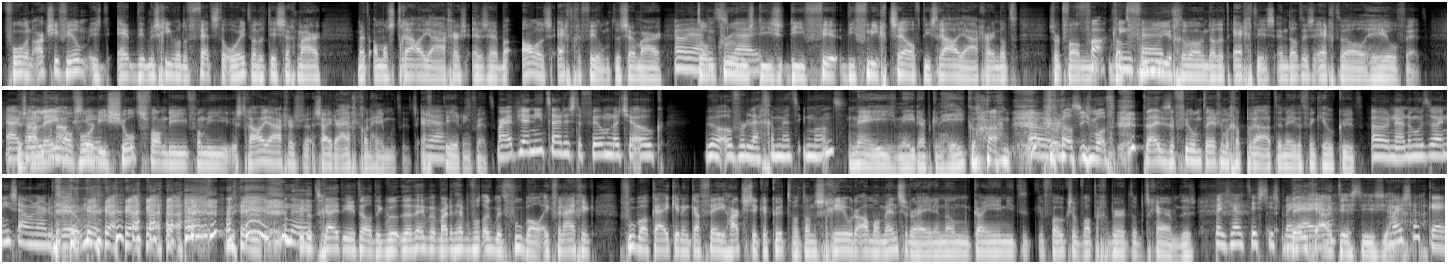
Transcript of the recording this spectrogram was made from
voor een actiefilm is dit misschien wel de vetste ooit. Want het is zeg maar met allemaal straaljagers... en ze hebben alles echt gefilmd. Dus zeg maar, Oh ja, Tom Cruise, die, die, die vliegt zelf, die straaljager. En dat soort van... Fucking dat voel je gewoon dat het echt is. En dat is echt wel heel vet. Ja, Dus alleen al voor die shots van die, van die straaljagers zou je er eigenlijk gewoon heen moeten. Het is echt Ja. teringvet. Maar heb jij niet tijdens de film dat je ook wil overleggen met iemand? Nee, nee, daar heb ik een hekel aan. Oh. Als iemand tijdens de film tegen me gaat praten. Nee, dat vind ik heel kut. Oh, nou dan moeten wij niet samen naar de film. nee, Nee. dat schijt irritant. Ik wil, dat heb, maar dat heb ik bijvoorbeeld ook met voetbal. Ik vind eigenlijk voetbal kijken in een café hartstikke kut. Want dan schreeuwen er allemaal mensen doorheen. En dan kan je niet focussen op wat er gebeurt op het scherm. Dus Beetje autistisch ben beetje jij, hè? autistisch, ja. Maar is oké.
